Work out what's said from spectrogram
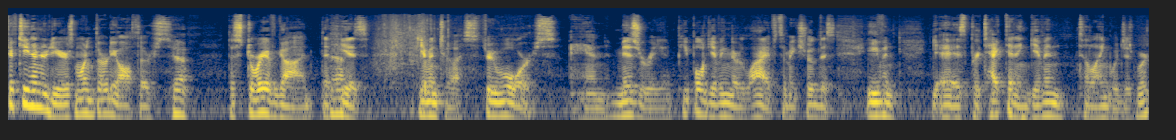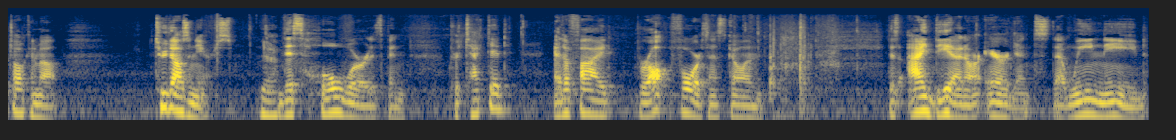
1,500 years, more than 30 authors yeah the story of God that He has given to us through wars and misery and people giving their lives to make sure this even is protected and given to languages. We're talking about 2,000 years. Yeah. This whole word has been protected, edified, brought forth, and it's going. This idea in our arrogance that we need,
